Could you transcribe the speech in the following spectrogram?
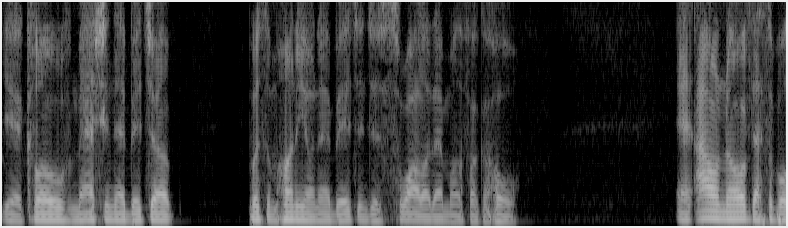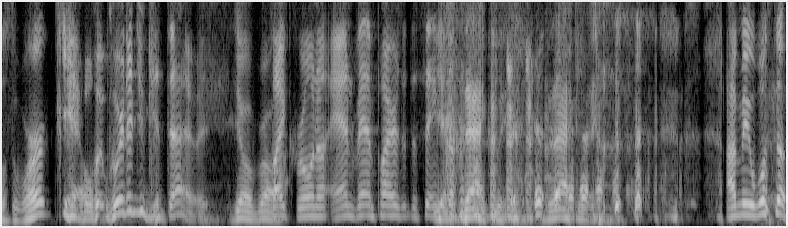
yeah, clove, mashing that bitch up, put some honey on that bitch, and just swallow that motherfucker whole. And I don't know if that's supposed to work. Yeah, wh- where did you get that? Yo, bro. Fight Corona and vampires at the same yeah, time. exactly, exactly. I mean, what's the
